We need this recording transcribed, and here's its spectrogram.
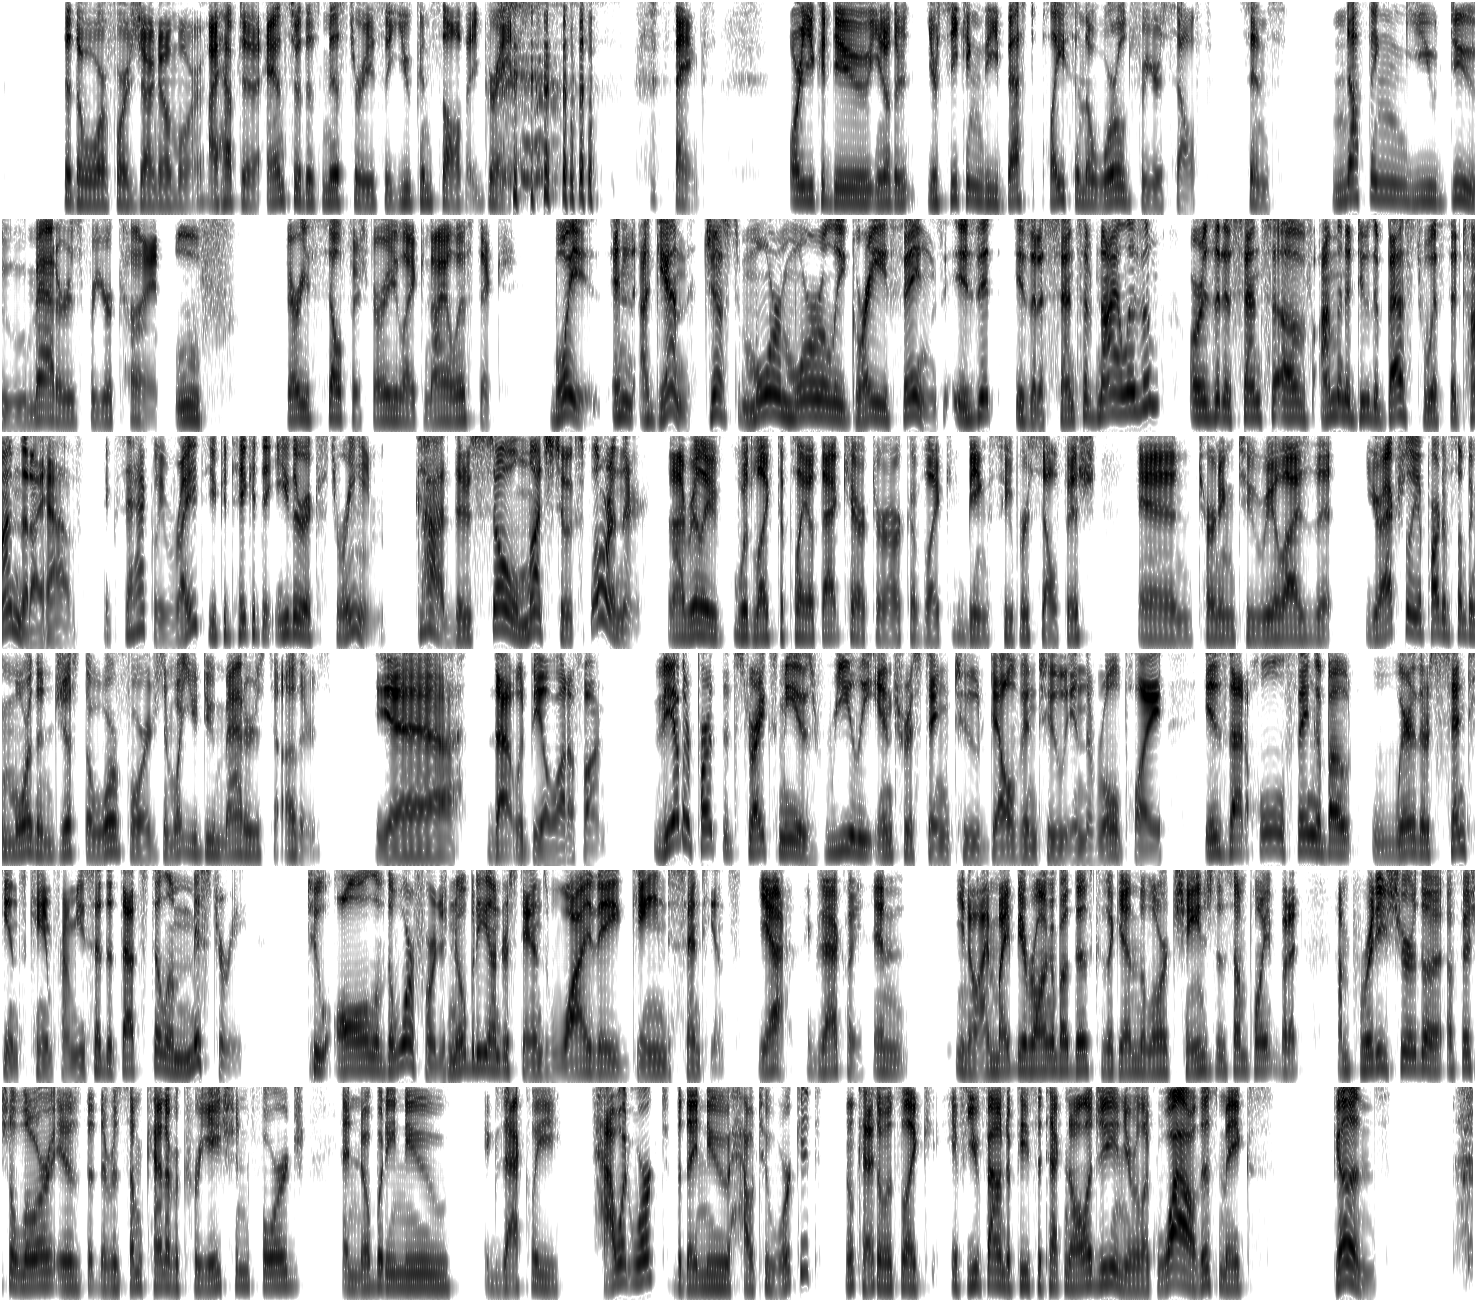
that the Warforged are no more? I have to answer this mystery so you can solve it. Great. Thanks. Or you could do, you know, you're seeking the best place in the world for yourself, since nothing you do matters for your kind. Oof. Very selfish, very like nihilistic. Boy, and again, just more morally gray things. Is it is it a sense of nihilism or is it a sense of I'm going to do the best with the time that I have? Exactly, right? You could take it to either extreme. God, there's so much to explore in there. And I really would like to play out that character arc of like being super selfish and turning to realize that you're actually a part of something more than just the Warforged and what you do matters to others. Yeah, that would be a lot of fun. The other part that strikes me as really interesting to delve into in the role play is that whole thing about where their sentience came from. You said that that's still a mystery to all of the Warforged. Nobody understands why they gained sentience. Yeah, exactly. And, you know, I might be wrong about this because, again, the lore changed at some point, but it, I'm pretty sure the official lore is that there was some kind of a creation forge and nobody knew exactly how it worked, but they knew how to work it. Okay. So it's like if you found a piece of technology and you were like, wow, this makes guns.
